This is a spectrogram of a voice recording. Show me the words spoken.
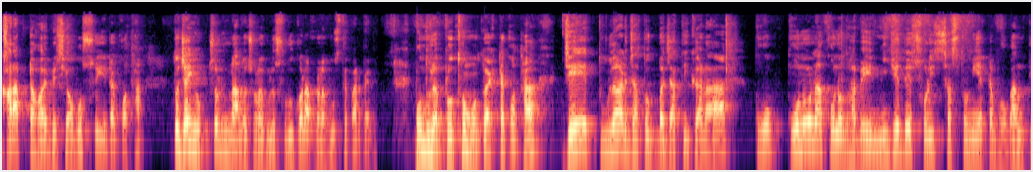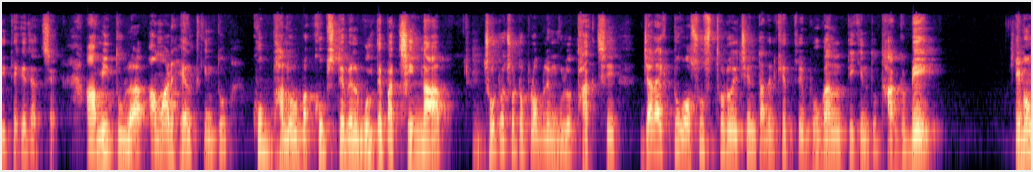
খারাপটা হয় বেশি, অবশ্যই এটা কথা। তো যাই হোক, চলুন না, আলোচনাগুলো শুরু করা আপনারা বুঝতে পারবেন। বন্ধুরা, প্রথমত একটা কথা যে তুলার জাতক বা জাতিকারা কোনো না কোনোভাবে নিজেদের শরীর স্বাস্থ্য নিয়ে একটা ভোগান্তি থেকে যাচ্ছে। আমি তুলা, আমার হেলথ কিন্তু খুব ভালো বা খুব স্টেবল বলতে পারছি না। ছোট ছোট প্রবলেমগুলো থাকছে। যারা একটু অসুস্থ রয়েছেন, তাদের ক্ষেত্রে ভোগান্তি কিন্তু থাকবে। এবং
